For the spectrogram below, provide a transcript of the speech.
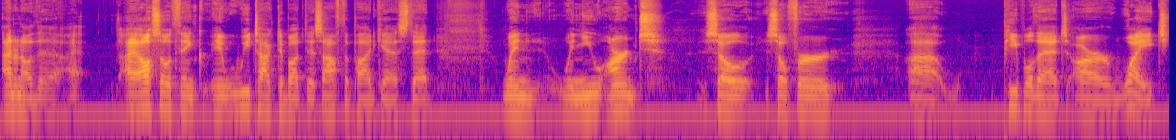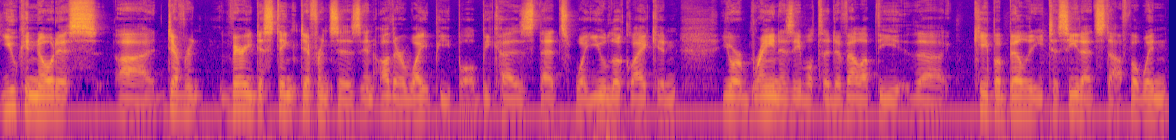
I don't know the I, I also think we talked about this off the podcast that when when you aren't so so for uh, people that are white, you can notice uh, different, very distinct differences in other white people because that's what you look like, and your brain is able to develop the the capability to see that stuff. But when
